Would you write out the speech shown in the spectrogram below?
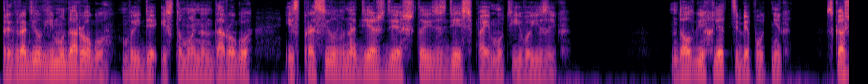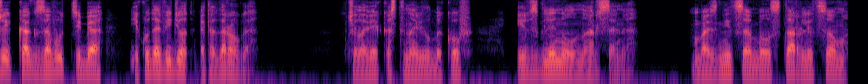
преградил ему дорогу, выйдя из тумана на дорогу, и спросил в надежде, что и здесь поймут его язык. «Долгих лет тебе, путник. Скажи, как зовут тебя и куда ведет эта дорога?» Человек остановил быков и взглянул на Арсена. Возница был стар лицом,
